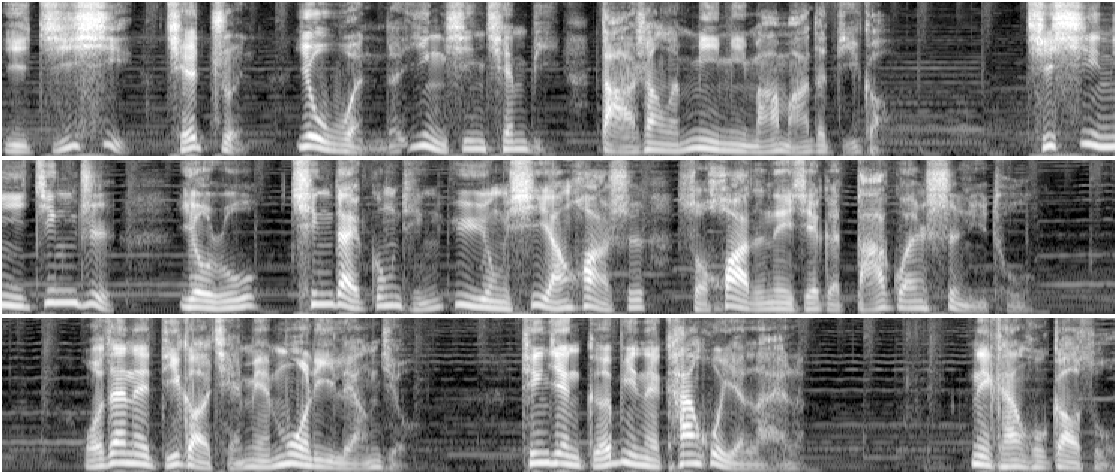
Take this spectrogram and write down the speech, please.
以极细且准又稳的硬心铅笔打上了密密麻麻的底稿，其细腻精致，有如清代宫廷御用西洋画师所画的那些个达官仕女图。我在那底稿前面默立良久。听见隔壁那看护也来了，那看护告诉我，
